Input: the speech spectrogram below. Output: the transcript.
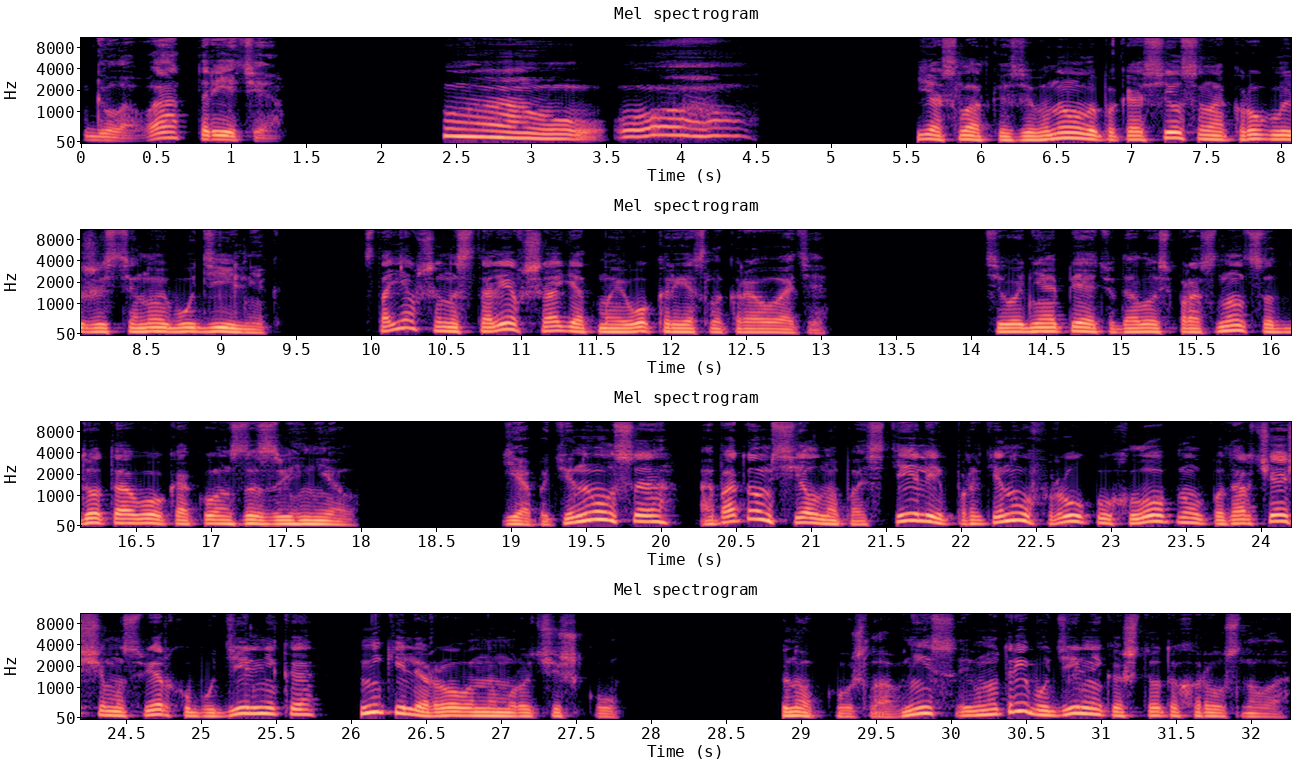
Глава третья. «Вау! Вау!» Я сладко зевнул и покосился на круглый жестяной будильник, стоявший на столе в шаге от моего кресла-кровати. Сегодня опять удалось проснуться до того, как он зазвенел. Я потянулся, а потом сел на постели и, протянув руку, хлопнул по торчащему сверху будильника никелированному рычажку. Кнопка ушла вниз, и внутри будильника что-то хрустнуло.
